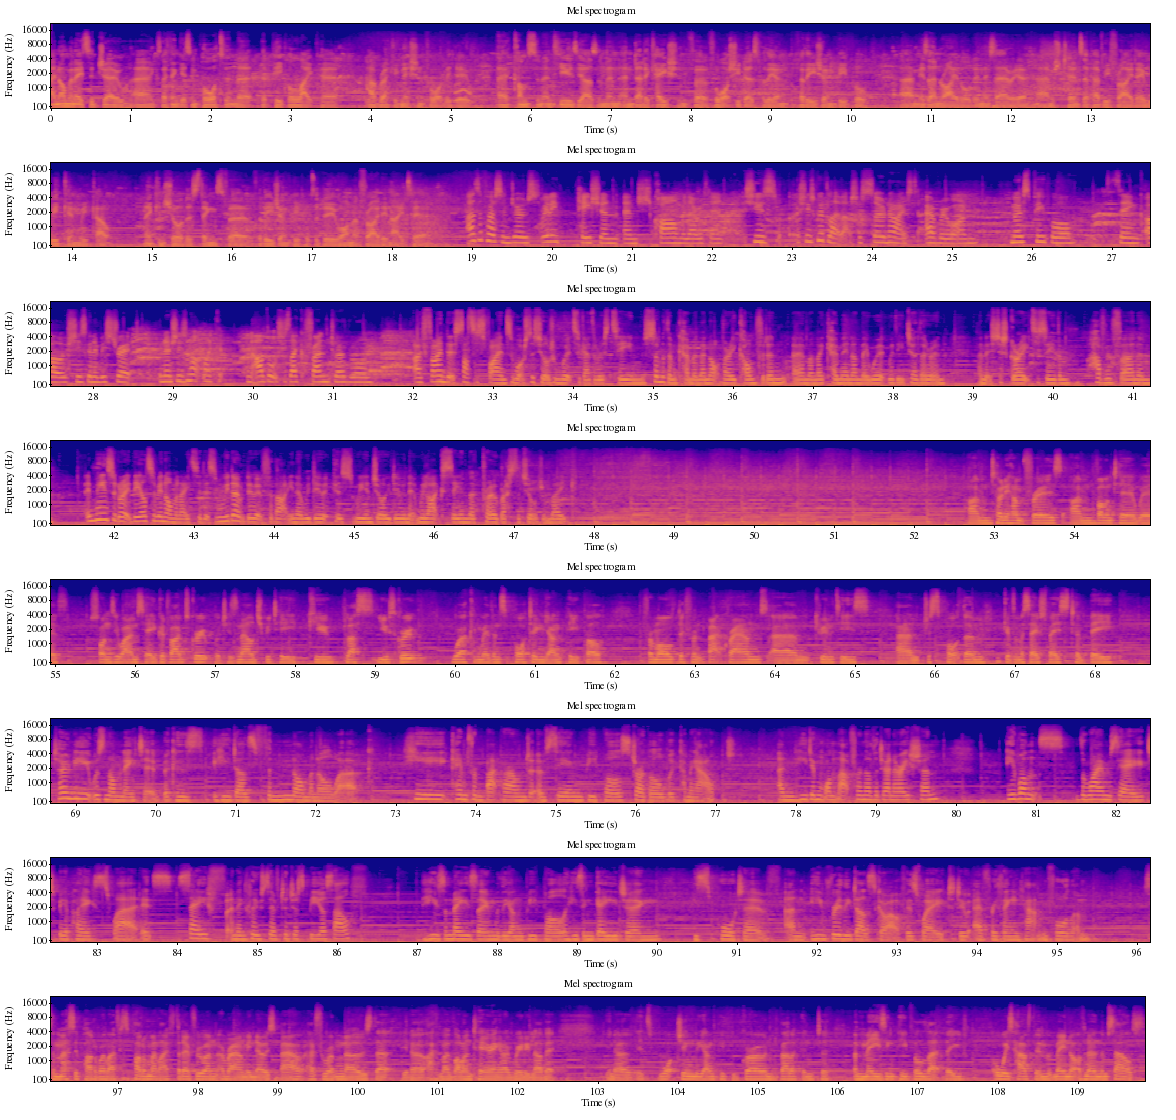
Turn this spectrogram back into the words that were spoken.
I nominated Jo because uh, I think it's important that, that people like her have recognition for what they do. A constant enthusiasm and, and dedication for, for what she does for, the young, for these young people um, is unrivaled in this area. Um, she turns up every Friday, week in, week out, making sure there's things for, for these young people to do on a Friday night here. As a person, Jo's really patient and she's calm with everything. She's she's good like that. She's so nice to everyone. Most people think, oh, she's going to be strict. But no, she's not like an adult. She's like a friend to everyone. I find it satisfying to watch the children work together as teams. Some of them come and they're not very confident, um, and they come in and they work with each other, and, and it's just great to see them having fun and it means a great deal to be nominated. It's, we don't do it for that, you know, we do it because we enjoy doing it. We like seeing the progress the children make. I'm Tony Humphreys. I'm a volunteer with Swansea YMCA Good Vibes Group, which is an LGBTQ plus youth group, working with and supporting young people from all different backgrounds, um, communities, and just support them, give them a safe space to be. Tony was nominated because he does phenomenal work. He came from a background of seeing people struggle with coming out, and he didn't want that for another generation. He wants the YMCA to be a place where it's safe and inclusive to just be yourself. He's amazing with the young people, he's engaging, he's supportive, and he really does go out of his way to do everything he can for them. It's a massive part of my life. It's a part of my life that everyone around me knows about. Everyone knows that, you know, I have my volunteering and I really love it. You know, it's watching the young people grow and develop into amazing people that they always have been but may not have known themselves.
